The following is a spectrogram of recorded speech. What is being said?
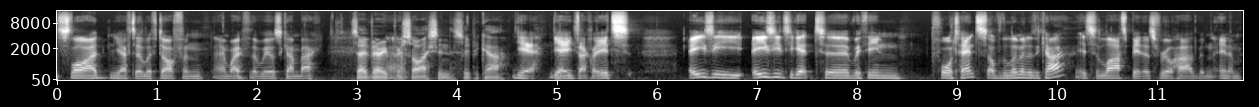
slide, you have to lift off and, and wait for the wheels to come back. So very Um, precise in the supercar. Yeah, yeah, Yeah. exactly. It's easy easy to get to within four tenths of the limit of the car. It's the last bit that's real hard in, in them.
